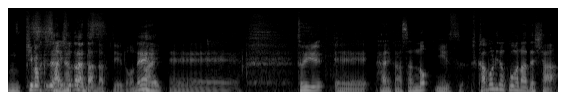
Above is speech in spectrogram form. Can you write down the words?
うん、起爆剤最初だったんだっていうのをね。はい、えー、という、えー、早川さんのニュース深掘りのコーナーでした。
